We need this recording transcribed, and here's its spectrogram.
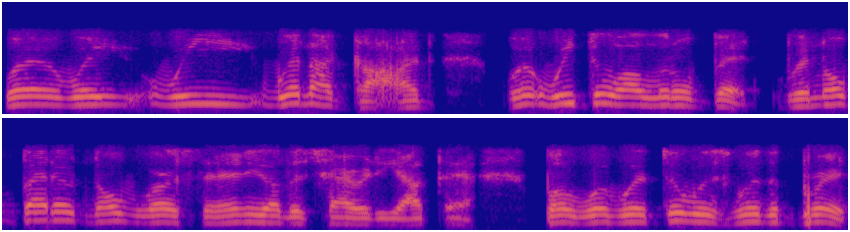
We're we we we're not God. We we do our little bit. We're no better, no worse than any other charity out there. But what we do is we're the bridge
